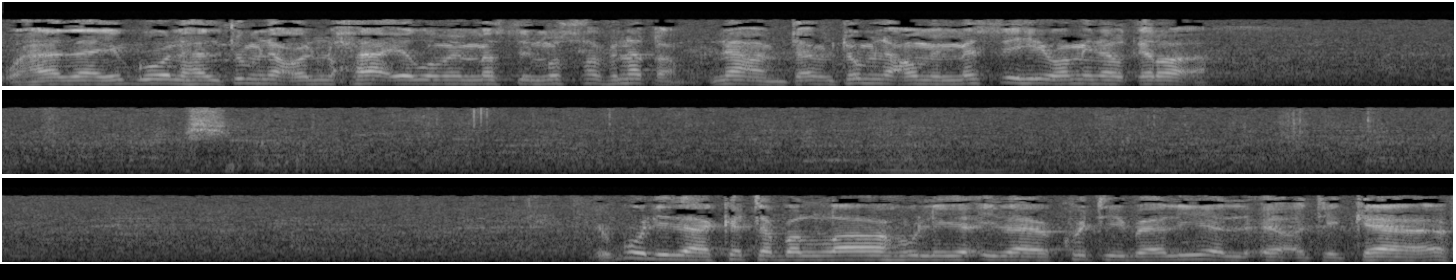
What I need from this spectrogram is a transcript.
وهذا يقول هل تمنع الحائض من مس المصحف نقم؟ نعم تمنع من مسه ومن القراءة. يقول إذا كتب الله لي إذا كتب لي الاعتكاف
